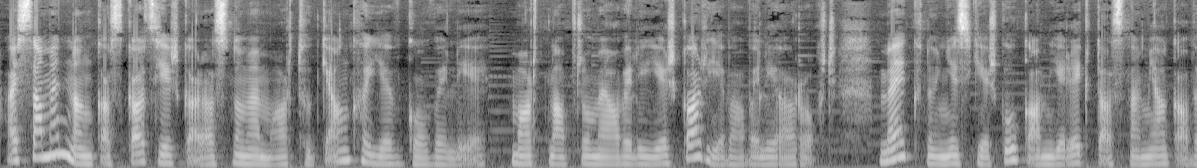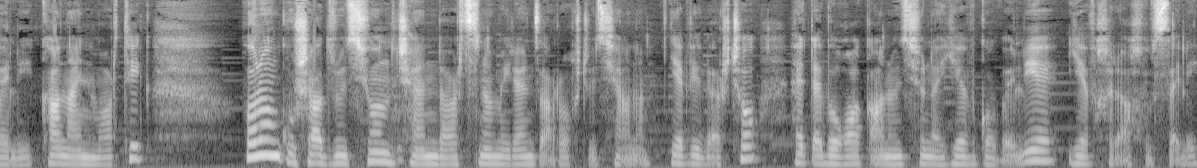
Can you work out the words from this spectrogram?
Այս ամենն անկասկած երկարացնում է մարդու կյանքը եւ գովելի է։ Մարդն ապրում է ավելի երկար եւ ավելի առողջ։ 1, նույնիսկ 2 կամ 3 տասնամյակ ավելի քան այն մարդիկ, որոնք ուշադրություն չեն դարձնում իրենց առողջությանը։ Եվ ի վերջո, հետևողականությունը եւ գովելի է եւ խրախուսելի։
